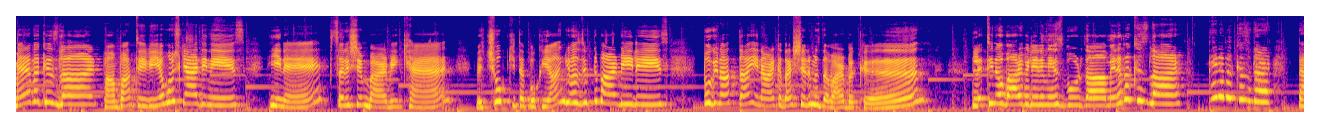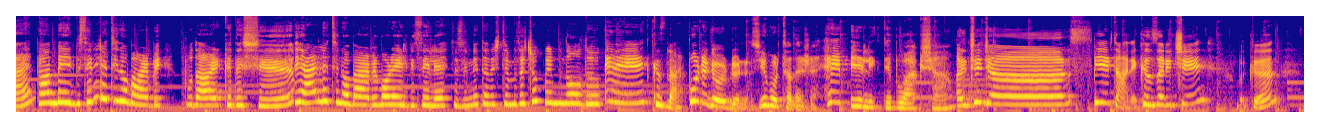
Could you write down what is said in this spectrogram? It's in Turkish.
Merhaba kızlar. Pampan TV'ye hoş geldiniz. Yine sarışın Barbie Ken ve çok kitap okuyan gözlüklü Barbie'liyiz. Bugün hatta yeni arkadaşlarımız da var bakın. Latino Barbie'lerimiz burada. Merhaba kızlar. Merhaba kızlar. Ben pembe elbiseli Latino Barbie. Bu da arkadaşım. Diğer Latino Barbie mor elbiseli. Sizinle tanıştığımıza çok memnun olduk. Evet kızlar. Burada gördüğünüz yumurtaları hep birlikte bu akşam açacağız. Bir tane kızlar için. Bakın.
